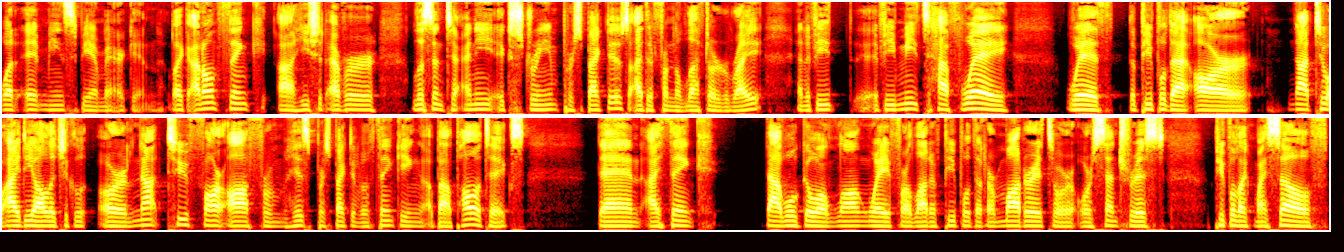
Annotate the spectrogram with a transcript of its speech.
what it means to be American. Like I don't think uh, he should ever listen to any extreme perspectives, either from the left or the right. And if he if he meets halfway with the people that are not too ideological or not too far off from his perspective of thinking about politics, then I think that will go a long way for a lot of people that are moderates or, or centrist, people like myself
